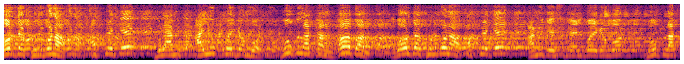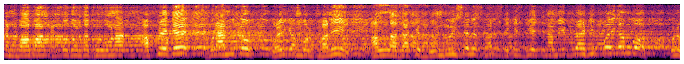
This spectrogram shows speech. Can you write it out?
দরজা খুলবো না। আপনাকে বলে আমি তো আয়ুব বাবান, দরজা খুলবো না। আপনাকে, আমি তো ইসমাইল পয়গম্বর মুখ বাবান, আমি তো দরজা খুলবো না। আপনাকে বলে আমি তো আল্লাহ যাকে বন্ধু হিসেবে সার্টিফিকেট দিয়েছেন, আমি ইব্রাহিম বলে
